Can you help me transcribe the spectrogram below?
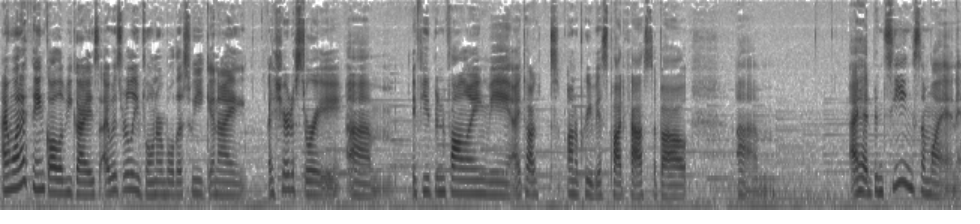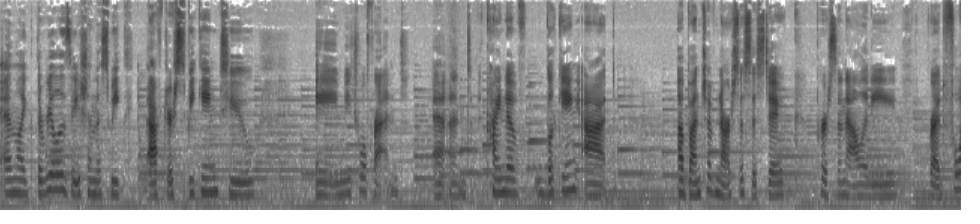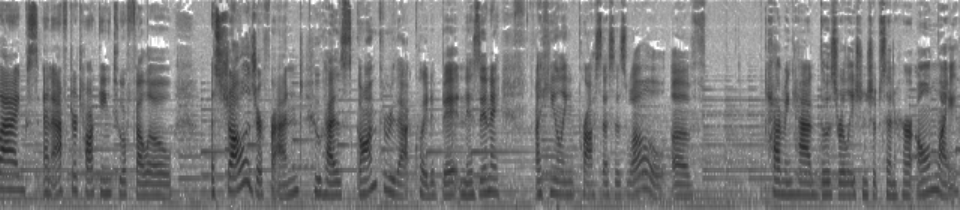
I want to thank all of you guys. I was really vulnerable this week and I I shared a story um, if you'd been following me, I talked on a previous podcast about um, I had been seeing someone, and like the realization this week after speaking to a mutual friend and kind of looking at a bunch of narcissistic personality red flags, and after talking to a fellow astrologer friend who has gone through that quite a bit and is in a, a healing process as well of having had those relationships in her own life,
